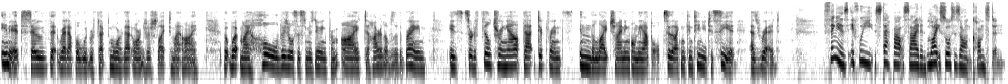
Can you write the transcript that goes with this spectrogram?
in it so that red apple would reflect more of that orangish light to my eye. But what my whole visual system is doing from eye to higher levels of the brain is sort of filtering out that difference in the light shining on the apple so that I can continue to see it as red. Thing is, if we step outside and light sources aren't constant,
